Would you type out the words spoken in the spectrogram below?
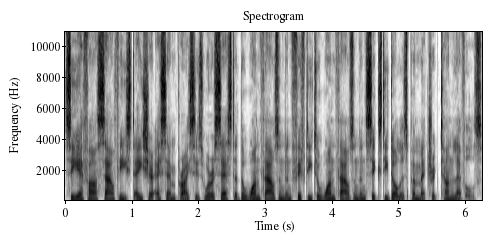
CFR Southeast Asia SM prices were assessed at the 1,050 to $1,060 per metric ton levels,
